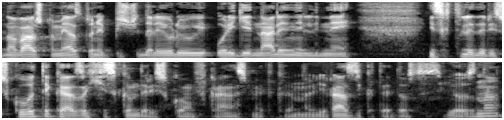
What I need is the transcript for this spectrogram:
на вашето място не пише дали е оригинален или не. Искате ли да рискувате? Казах, искам да рискувам в крайна сметка. Нали, разликата е доста сериозна.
